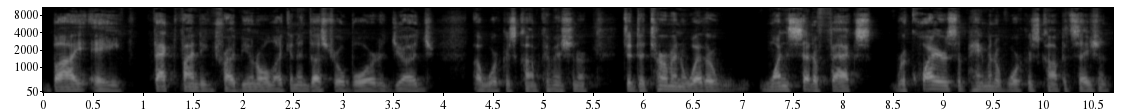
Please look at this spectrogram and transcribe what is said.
by a fact finding tribunal like an industrial board, a judge, a workers' comp commissioner to determine whether one set of facts requires the payment of workers' compensation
